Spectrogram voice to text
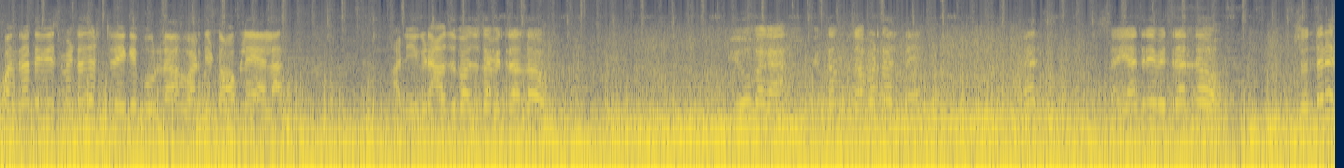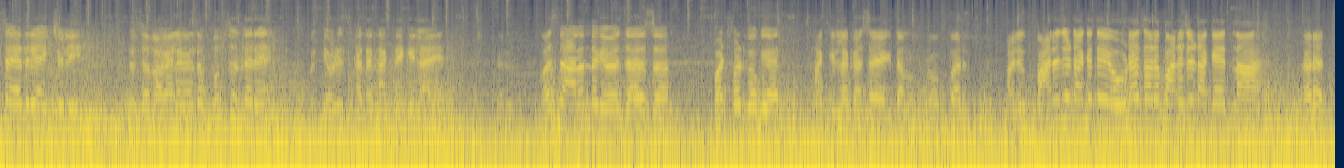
पंधरा ते वीस मिनिटाचाच ट्रेक आहे पूर्ण. वरती टॉपला यायला. आणि इकडे आजूबाजूचा मित्रांनो व्ह्यू बघा एकदम जबरदस्त आहे. खरंच सह्याद्री मित्रांनो सुंदर आहे सह्याद्री ॲक्च्युली तसं बघायला गेलं तर खूप सुंदर आहे पण तेवढीच खतरनाक देखील आहे. तर मस्त आनंद घेऊयात जरासं. पटपट बघूयात हा किल्ला कसा आहे एकदम प्रॉपर आणि पाण्याच्या टाक्या तर एवढ्या साऱ्या पाण्याच्या टाक्या आहेत ना खरंच.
